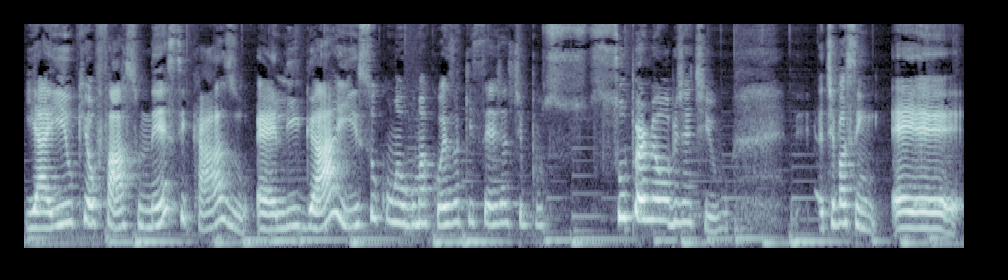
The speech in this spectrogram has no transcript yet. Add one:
E aí o que eu faço nesse caso é ligar isso com alguma coisa que seja, tipo, super meu objetivo. Tipo assim, é,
